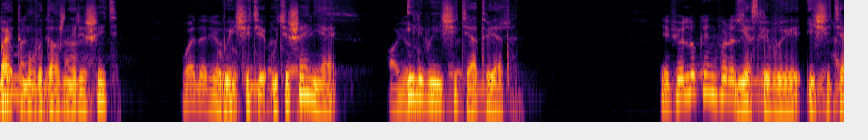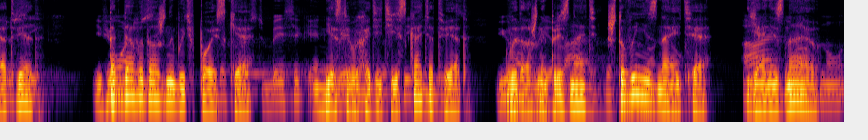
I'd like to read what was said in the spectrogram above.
Поэтому вы должны решить, вы ищете утешение или вы ищете ответ. Если вы ищете ответ, тогда вы должны быть в поиске. Если вы хотите искать ответ, вы должны признать, что вы не знаете. «Я не знаю»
